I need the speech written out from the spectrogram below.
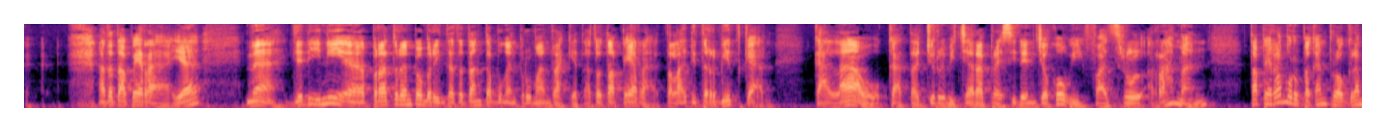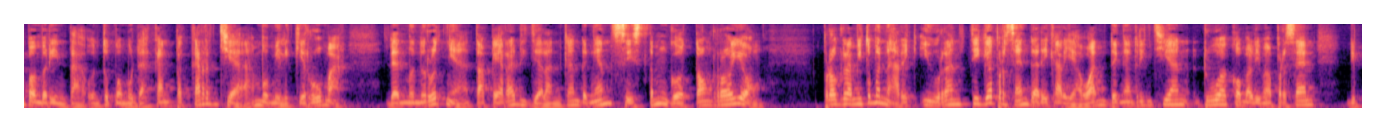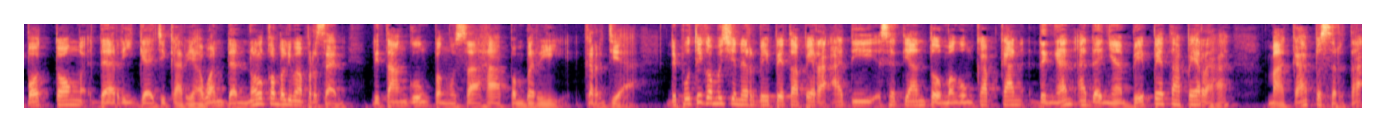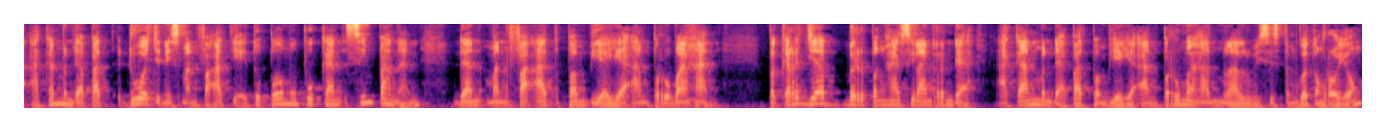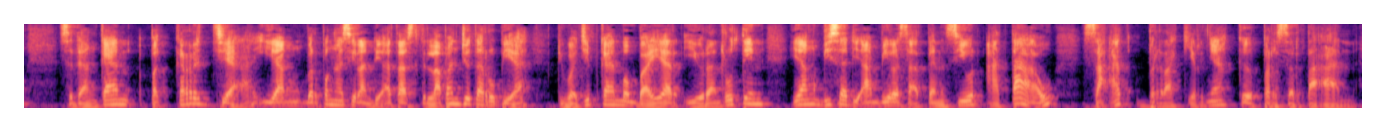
atau tapera ya. Nah, jadi ini uh, peraturan pemerintah tentang tabungan perumahan rakyat atau tapera telah diterbitkan. Kalau kata juru bicara Presiden Jokowi Fazrul Rahman, Tapera merupakan program pemerintah untuk memudahkan pekerja memiliki rumah dan menurutnya Tapera dijalankan dengan sistem gotong royong. Program itu menarik iuran 3% dari karyawan dengan rincian 2,5% dipotong dari gaji karyawan dan 0,5% ditanggung pengusaha pemberi kerja. Deputi Komisioner BP Tapera Adi Setianto mengungkapkan dengan adanya BP Tapera, maka peserta akan mendapat dua jenis manfaat yaitu pemupukan simpanan dan manfaat pembiayaan perumahan. Pekerja berpenghasilan rendah akan mendapat pembiayaan perumahan melalui sistem gotong royong, sedangkan pekerja yang berpenghasilan di atas 8 juta rupiah diwajibkan membayar iuran rutin yang bisa diambil saat pensiun atau saat berakhirnya kepersertaan.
